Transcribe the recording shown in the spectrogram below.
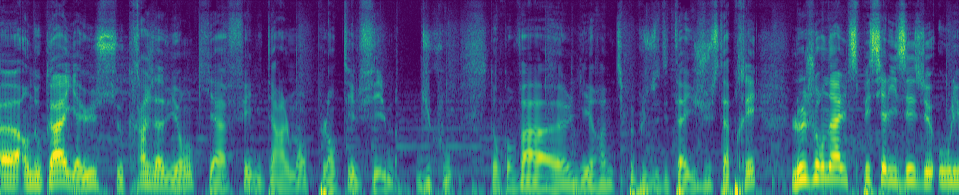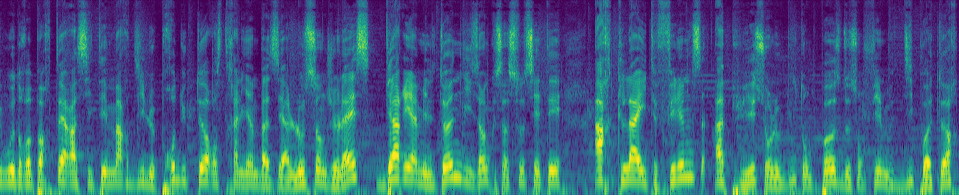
euh, en tout cas, il y a eu ce crash d'avion qui a fait littéralement planter le film, du coup. Donc on va euh, lire un petit peu plus de détails juste après. Le journal spécialisé The Hollywood Reporter a cité mardi le producteur australien basé à Los Angeles, Gary Hamilton, disant que sa société Arclight Films appuyait sur le bouton pause de son film Deepwater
